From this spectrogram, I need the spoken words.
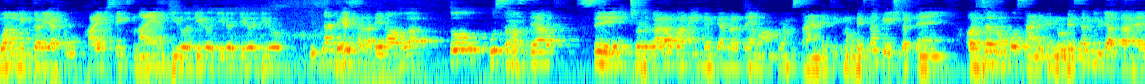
वन लिखकर या two five six nine zero zero zero zero zero इतना ढेर सारा देना होगा। तो उस समस्या से छुटकारा पाने के लिए हम क्या करते हैं? वहाँ पे हम साइंटिफिक नोटेशन यूज़ करते हैं। और जब हमको साइंटिफिक नोटेशन मिल जाता है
